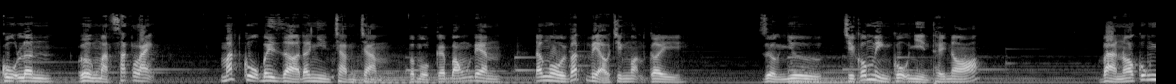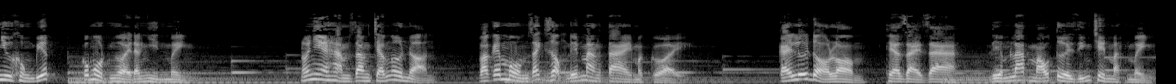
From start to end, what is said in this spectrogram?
Cụ Lân gương mặt sắc lạnh, mắt cụ bây giờ đang nhìn chằm chằm vào một cái bóng đen đang ngồi vắt vẻo trên ngọn cây. Dường như chỉ có mình cụ nhìn thấy nó. Và nó cũng như không biết có một người đang nhìn mình. Nó nhè hàm răng trắng ơn ẩn và cái mồm rách rộng đến mang tài mà cười. Cái lưỡi đỏ lòm, thè dài ra, liếm láp máu tươi dính trên mặt mình.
